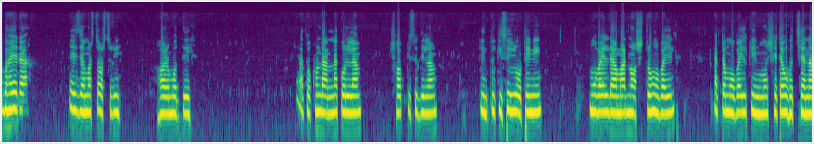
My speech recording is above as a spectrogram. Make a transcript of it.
ভাইয়েরা, এই যে আমার চরচড়ি হওয়ার মধ্যে এতক্ষণ রান্না করলাম, সব কিছু দিলাম, কিন্তু কিছুই ওঠেনি। মোবাইলটা আমার নষ্ট মোবাইল, একটা মোবাইল কিনবো সেটাও হচ্ছে না।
